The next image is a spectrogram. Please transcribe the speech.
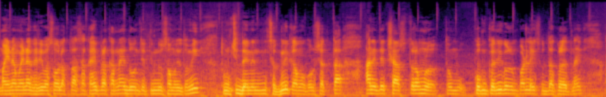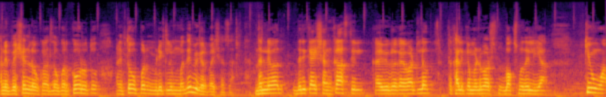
महिना महिना घरी बसावं लागतं असा काही प्रकार नाही. दोन ते तीन दिवसामध्ये तुम्ही तुमची दैनंदिन सगळी कामं करू शकता. आणि ते क्षारसूत्रामुळं तो कोंब कधी गळून पडलं हे सुद्धा कळत नाही. आणि पेशंट लवकरात लवकर कवर होतो आणि तो पण मेडिक्लेममध्ये बिगर पैशाचा. धन्यवाद. जरी काही शंका असतील काही वेगळं काही वाटलं तर खाली कमेंट बॉक्स बॉक्समध्ये लिहा. किंवा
